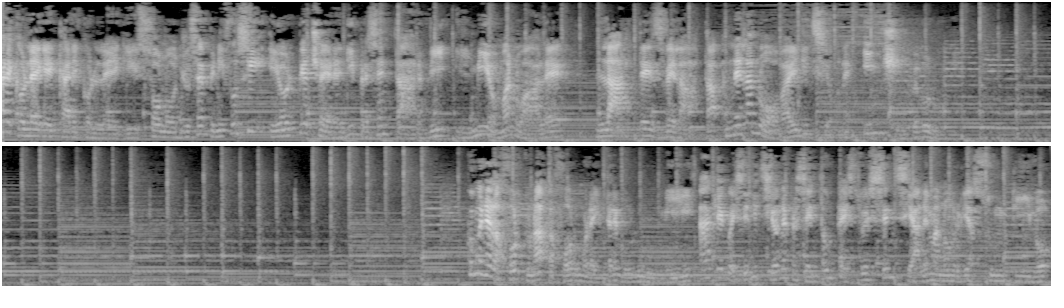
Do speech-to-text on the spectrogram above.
Care colleghe e cari colleghi, sono Giuseppe Nifosi e ho il piacere di presentarvi il mio manuale L'arte svelata nella nuova edizione in 5 volumi. Come nella fortunata formula in tre volumi, anche questa edizione presenta un testo essenziale ma non riassuntivo,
